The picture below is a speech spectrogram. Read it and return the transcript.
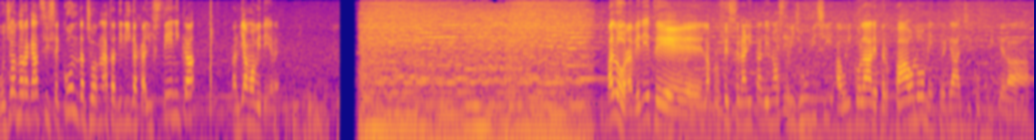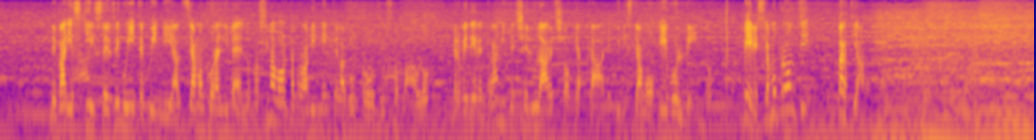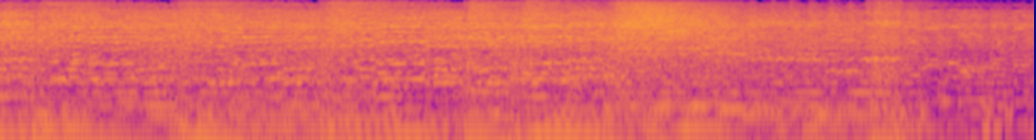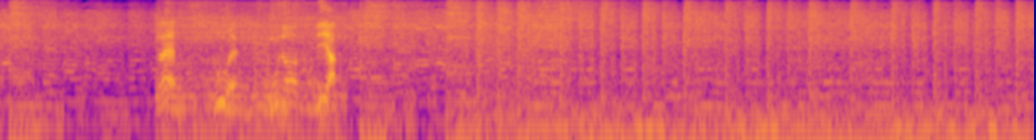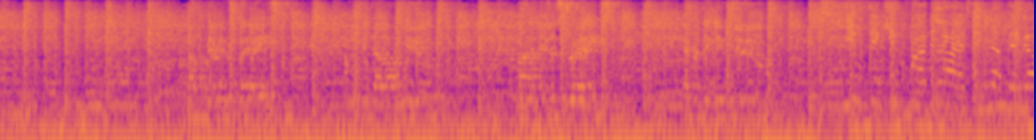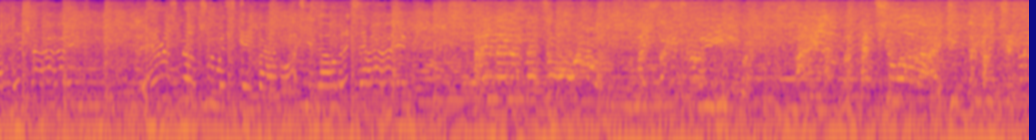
Buongiorno ragazzi, seconda giornata di Liga Calistenica, andiamo a vedere. Allora, vedete la professionalità dei nostri giudici, auricolare per Paolo, mentre Gaggi comunicherà le varie skills eseguite, quindi alziamo ancora il livello. Prossima volta probabilmente la GoPro, giusto Paolo, per vedere tramite cellulare ciò che accade, quindi stiamo evolvendo. Bene, siamo pronti, partiamo! 3, 2, 1, via! Kick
